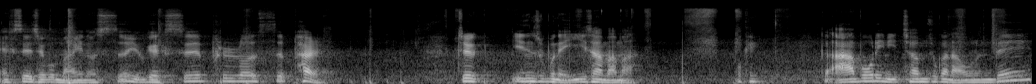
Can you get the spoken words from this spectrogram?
x의 제곱 마이너스 6x 플러스 8. 즉 인수분해 2, 3 아마. 오케이. 그 아보림 이차함수가 나오는데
